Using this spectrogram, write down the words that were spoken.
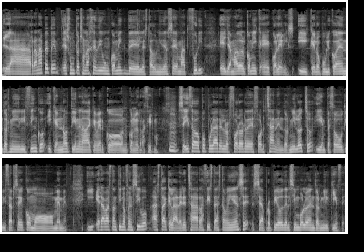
La rana Pepe es un personaje de un cómic del estadounidense Matt Fury eh, llamado el cómic eh, Colegis y que lo publicó en 2005 y que no tiene nada que ver con, con el racismo. Mm. Se hizo popular en los foros de 4chan en 2008 y empezó a utilizarse como meme. Y era bastante inofensivo hasta que la derecha racista estadounidense se apropió del símbolo en 2015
